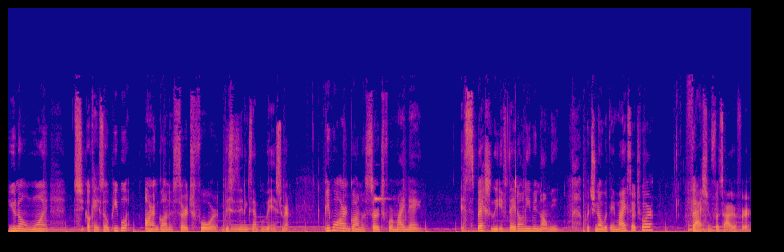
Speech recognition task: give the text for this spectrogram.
you don't want to. Okay, so people aren't gonna search for. This is an example with Instagram. People aren't gonna search for my name especially if they don't even know me. But you know what they might search for? Fashion photographer,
